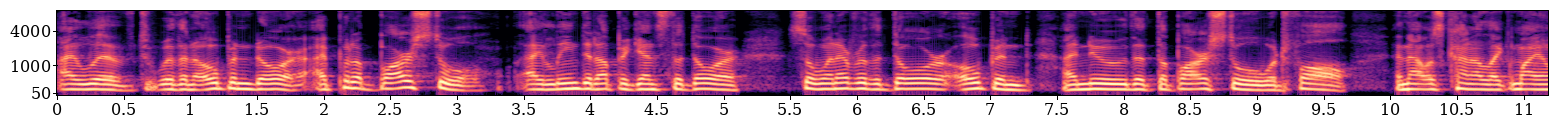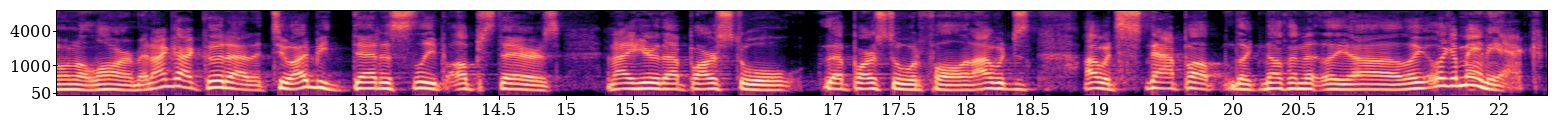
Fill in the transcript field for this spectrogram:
I lived with an open door. I put a bar stool. I leaned it up against the door. So whenever the door opened, I knew that the bar stool would fall. And that was kind of like my own alarm. And I got good at it too. I'd be dead asleep upstairs and I hear that bar stool, that bar stool would fall. And I would just, I would snap up like nothing, uh, like, like a maniac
